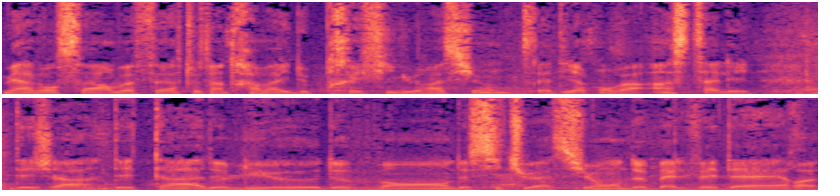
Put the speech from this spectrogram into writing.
Mais avant ça, on va faire tout un travail de préfiguration, c'est-à-dire qu'on va installer déjà des tas de lieux, de bancs, de situations, de belvédères.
